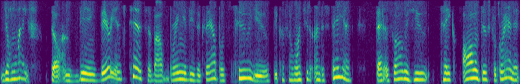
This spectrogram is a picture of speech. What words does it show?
your life. So I'm being very intense about bringing these examples to you because I want you to understand that as long as you take all of this for granted,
